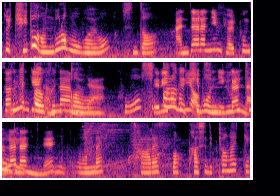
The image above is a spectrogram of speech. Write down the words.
저희 뒤도 안 돌아보고 가요? 진짜. 안자라님 별풍선 한개 그니까요, 감사합니다. 그니까요. 그거 숟가락의 제리통이 기본 없으니까 유리 태우기. 날라다니네. 응, 원래 잘했어. 다시 네 편 할게.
